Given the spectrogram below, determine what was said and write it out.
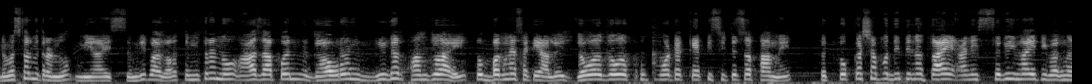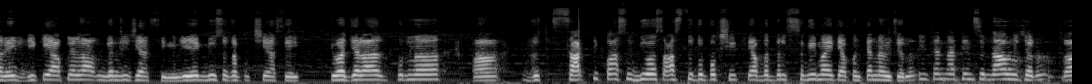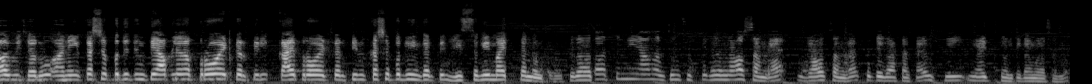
नमस्कार मित्रांनो मी आहे संदीप आगाव तर मित्रांनो आज आपण गावरान ब्रीडर फार्म जो आहे तो बघण्यासाठी आलोय. जवळजवळ खूप मोठ्या कॅपॅसिटीचा फार्म आहे. तर तो कशा पद्धतीनं काय आणि सगळी माहिती बघणार आहे जी की आपल्याला गरजेची असते. म्हणजे एक दिवसाचा पक्षी असेल किंवा ज्याला पूर्ण जो सात ते पाच दिवस असतो तो पक्षी त्याबद्दल सगळी माहिती आपण त्यांना विचारू. त्यांना त्यांचं नाव विचारू गाव विचारू आणि कशा पद्धतीने ते आपल्याला प्रोव्हाइड करतील काय प्रोव्हाइड करतील कशा पद्धतीने करतील ही सगळी माहिती त्यांना विचारू. तर आता तुम्ही आम्हाला तुमचं नाव सांगा गाव सांगा कुठे गाता काय ही माहिती करते आम्हाला सांगा?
